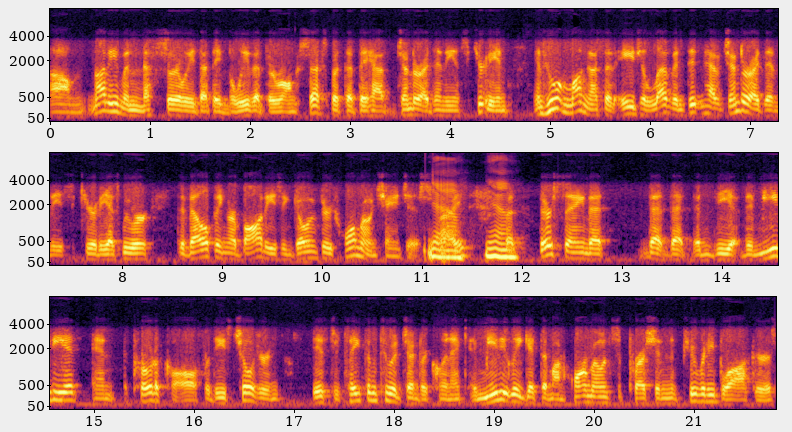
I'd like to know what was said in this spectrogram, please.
um, not even necessarily that they believe that they're wrong sex, but that they have gender identity insecurity. And, and who among us at age 11 didn't have gender identity insecurity as we were developing our bodies and going through hormone changes, yeah, right? Yeah. But they're saying that, that, that the, the immediate and protocol for these children is to take them to a gender clinic, immediately get them on hormone suppression, and puberty blockers,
